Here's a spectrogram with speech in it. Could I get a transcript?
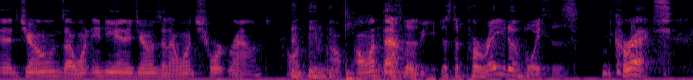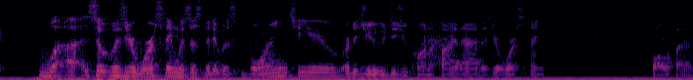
uh, Jones. I want Indiana Jones, and I want Short Round. I want, I, I want that Just a- movie. just a parade of voices. Correct. What, uh, so was your worst thing was just that it was boring to you, or did you did you quantify that as your worst thing? Qualify that.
